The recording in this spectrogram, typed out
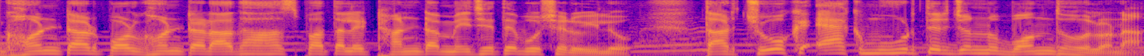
ঘণ্টার পর ঘণ্টা রাধা হাসপাতালে ঠান্ডা মেঝেতে বসে রইল। তার চোখ এক মুহূর্তের জন্য বন্ধ হলো না।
